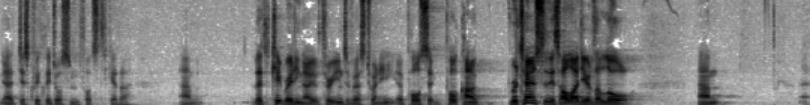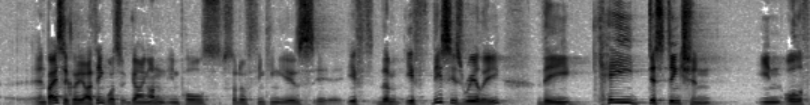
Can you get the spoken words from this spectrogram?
to uh, just quickly draw some thoughts together. Um, let's keep reading, though, through into verse 20. Uh, Paul, Paul kind of returns to this whole idea of the law. Um, and basically, I think what's going on in Paul's sort of thinking is if, the, if this is really the key distinction in all of,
